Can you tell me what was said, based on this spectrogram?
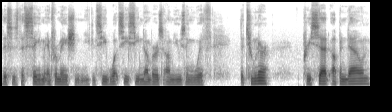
this is the same information. You can see what CC numbers I'm using with the tuner, preset up and down,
